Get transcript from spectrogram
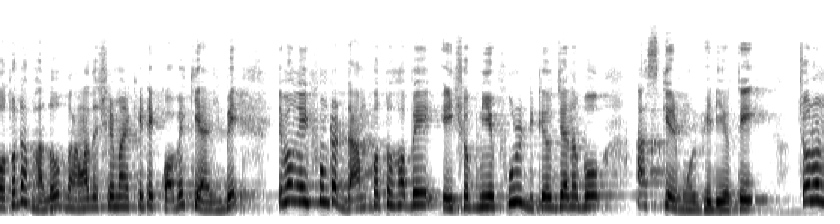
কতটা ভালো, বাংলাদেশের মার্কেটে কবে কি আসবে এবং এই ফোনটার দাম কত হবে, এইসব নিয়ে ফুল ডিটেলস জানাব আজকের মূল ভিডিওতে। চলুন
